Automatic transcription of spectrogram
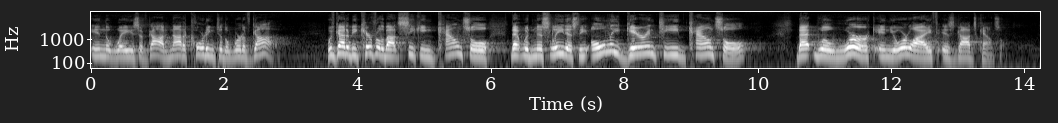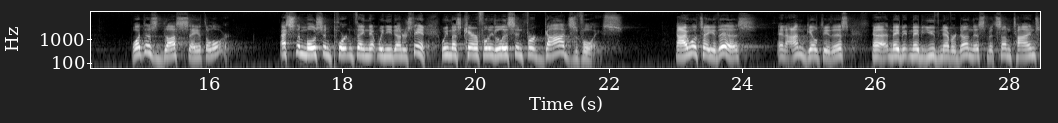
in the ways of God, not according to the Word of God. We've got to be careful about seeking counsel that would mislead us. The only guaranteed counsel that will work in your life is God's counsel. What does thus saith the Lord? That's the most important thing that we need to understand. We must carefully listen for God's voice. Now, I will tell you this, and I'm guilty of this. Uh, maybe, maybe you've never done this, but sometimes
